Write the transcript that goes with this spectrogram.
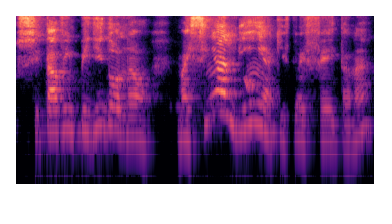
se estava impedido ou não, mas sim a linha que foi feita, né?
